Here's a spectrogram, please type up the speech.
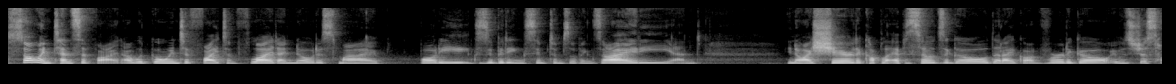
so intensified. I would go into fight and flight. I noticed my body exhibiting symptoms of anxiety and you know, I shared a couple of episodes ago that I got vertigo. It was just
